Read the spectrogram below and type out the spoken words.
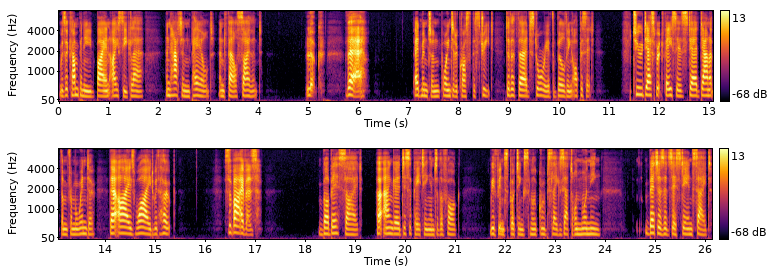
was accompanied by an icy glare, and Hatton paled and fell silent. Look, there. Edmonton pointed across the street to the third story of the building opposite. Two desperate faces stared down at them from a window, their eyes wide with hope. Survivors. Barbet sighed, her anger dissipating into the fog. We've been spotting small groups like that all morning. Better that they stay inside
